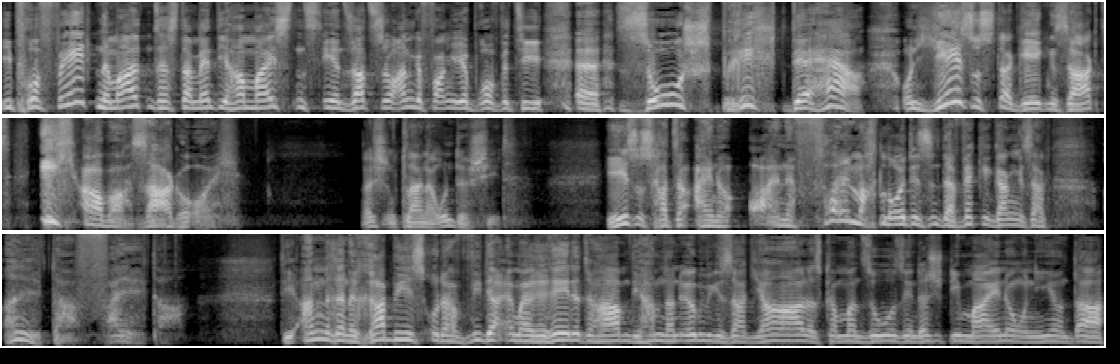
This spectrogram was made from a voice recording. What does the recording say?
Die Propheten im Alten Testament, die haben meistens ihren Satz so angefangen, ihre Prophetie, äh, so spricht der Herr. Und Jesus dagegen sagt, ich aber sage euch. Das ist ein kleiner Unterschied. Jesus hatte eine, oh, eine Vollmacht. Leute sind da weggegangen und gesagt, alter Falter. Die anderen Rabbis oder wie da immer geredet haben, die haben dann irgendwie gesagt, ja, das kann man so sehen, das ist die Meinung und hier und da.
